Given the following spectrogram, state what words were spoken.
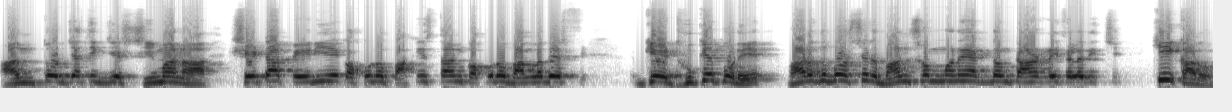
আন্তর্জাতিক যে সীমানা, সেটা পেরিয়ে কখনো পাকিস্তান, কখনো বাংলাদেশ কে ঢুকে পড়ে ভারতবর্ষের মান সম্মানে একদম টানাটানি ফেলে দিচ্ছে। কি কারণ?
